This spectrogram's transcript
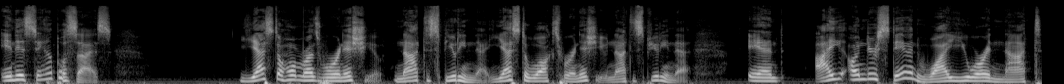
in his sample size. Yes, the home runs were an issue, not disputing that. Yes, the walks were an issue, not disputing that. And I understand why you are not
